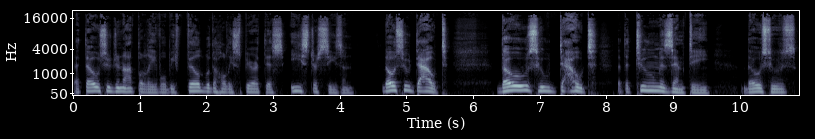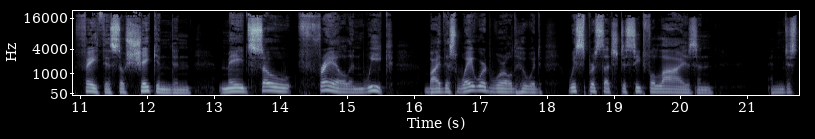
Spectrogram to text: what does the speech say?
that those who do not believe will be filled with the Holy Spirit this Easter season. Those who doubt, those who doubt that the tomb is empty, those whose faith is so shaken and made so frail and weak by this wayward world who would whisper such deceitful lies and and just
